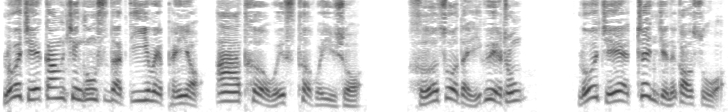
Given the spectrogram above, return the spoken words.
罗杰刚进公司的第一位朋友阿特维斯特回忆说：“合作的一个月中，罗杰正经地告诉我，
